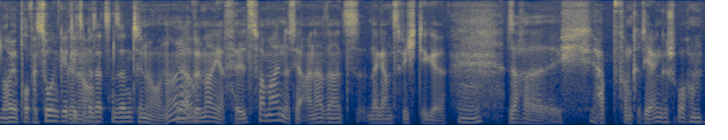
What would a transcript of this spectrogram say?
neue Professuren geht, genau. die zu besetzen sind. Genau, ne? ja. da will man ja Filz vermeiden. Das ist ja einerseits eine ganz wichtige mhm. Sache. Ich habe von Kriterien gesprochen.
